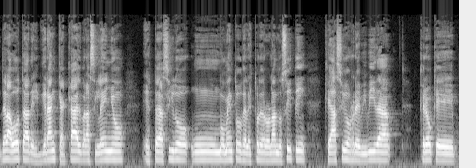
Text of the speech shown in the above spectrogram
de la bota del gran Kaká, brasileño. Este ha sido un momento de la historia de Orlando City que ha sido revivida, creo que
